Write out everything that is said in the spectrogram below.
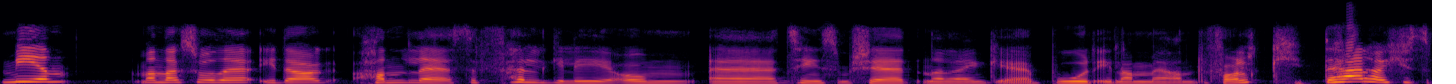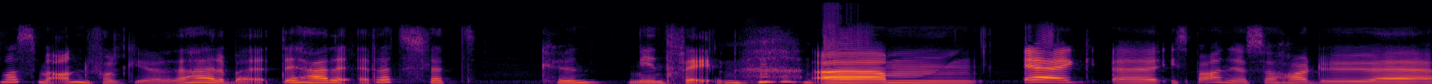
Min mandagshode i dag handler selvfølgelig om eh, ting som skjer når jeg eh, bor i lag med andre folk. Det her har ikke så masse med andre folk å gjøre. Det her er, bare, det her er rett og slett kun min feil. Um, jeg, uh, I Spania så har du uh,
